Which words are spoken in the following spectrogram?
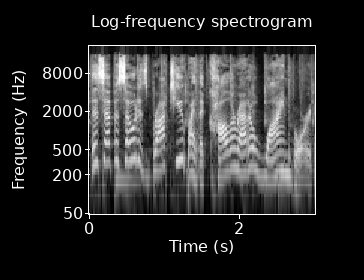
This episode is brought to you by the Colorado Wine Board.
